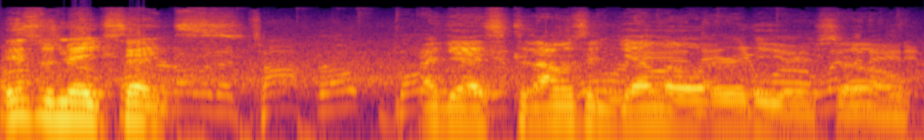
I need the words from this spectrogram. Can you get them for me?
This would make Toss your opponent sense. over the top rope, both I guess because I was in yellow and then you earlier, so eliminated.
